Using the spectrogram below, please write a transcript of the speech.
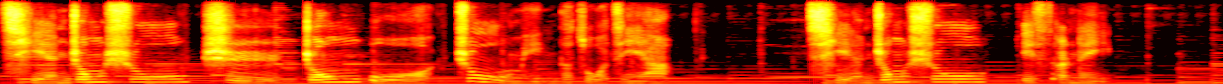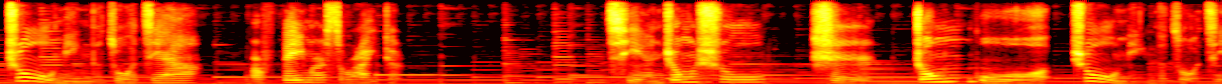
钱钟书是中国著名的作家。钱钟书 is a name，著名的作家，a famous writer。钱钟书是中国著名的作家，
